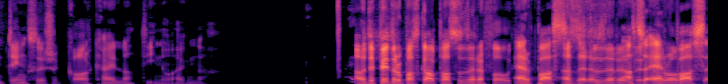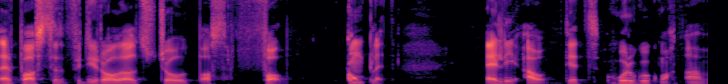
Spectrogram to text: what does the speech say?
im Ding so ist er gar kein Latino eigentlich. Aber der Pedro Pascal passt zu der Erfolg. er passt. Also der, zu der- also er Rolle. passt, er passt für die Rolle als Joel passt er voll. Komplett. Ellie auch, die hat hure gut gemacht. Ah,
